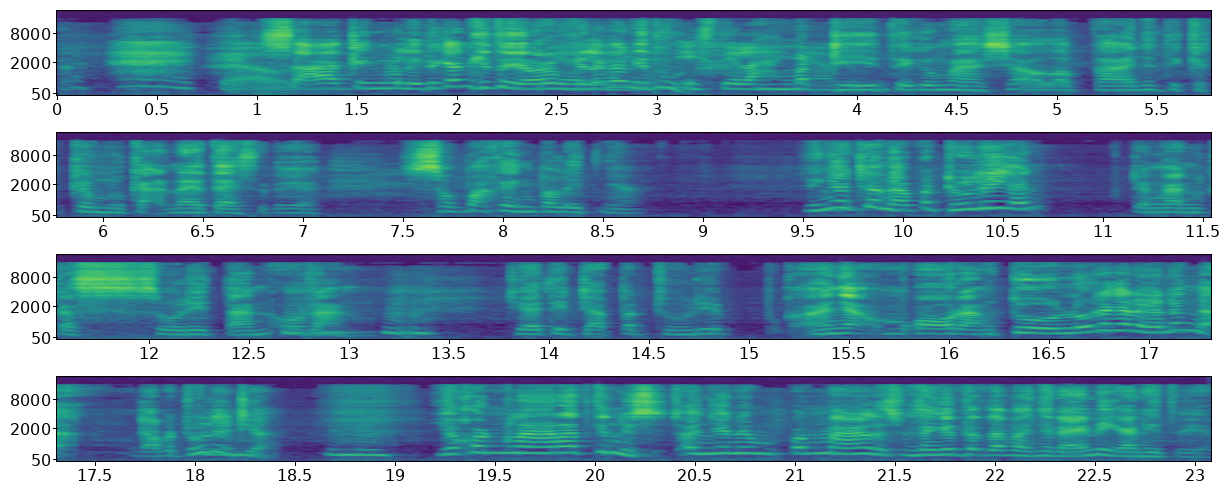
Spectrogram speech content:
ya Saking meliti kan gitu ya orang iya, bilang iya, kan iya. itu istilahnya. Medit itu masya Allah banyak digegem luka netes itu ya. Saking pelitnya. Hingga dia nggak peduli kan dengan kesulitan mm -hmm. orang. Mm -hmm. Dia tidak peduli hanya orang dulu kadang-kadang nggak nggak peduli mm -hmm. dia. Mm -hmm. Ya kon melarat kan, anjene kon males misalnya kita tambah ini kan itu ya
